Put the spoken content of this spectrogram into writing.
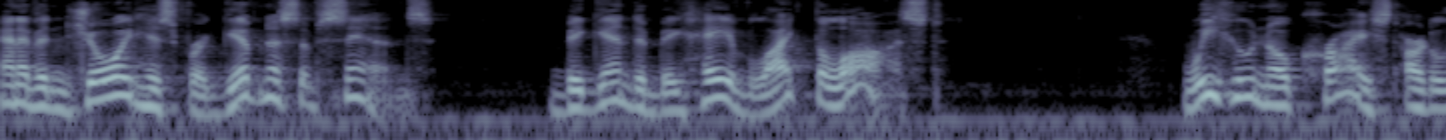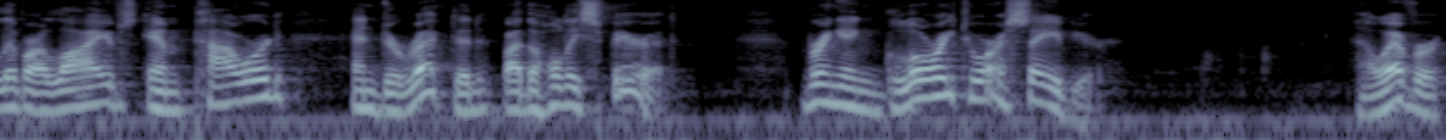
and have enjoyed his forgiveness of sins begin to behave like the lost. We who know Christ are to live our lives empowered and directed by the Holy Spirit, bringing glory to our Savior. However,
